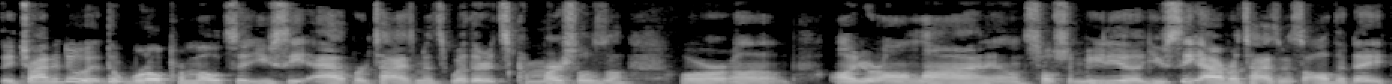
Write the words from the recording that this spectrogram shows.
they try to do it. The world promotes it. You see advertisements, whether it's commercials or um, on your online and on social media. You see advertisements all the day.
